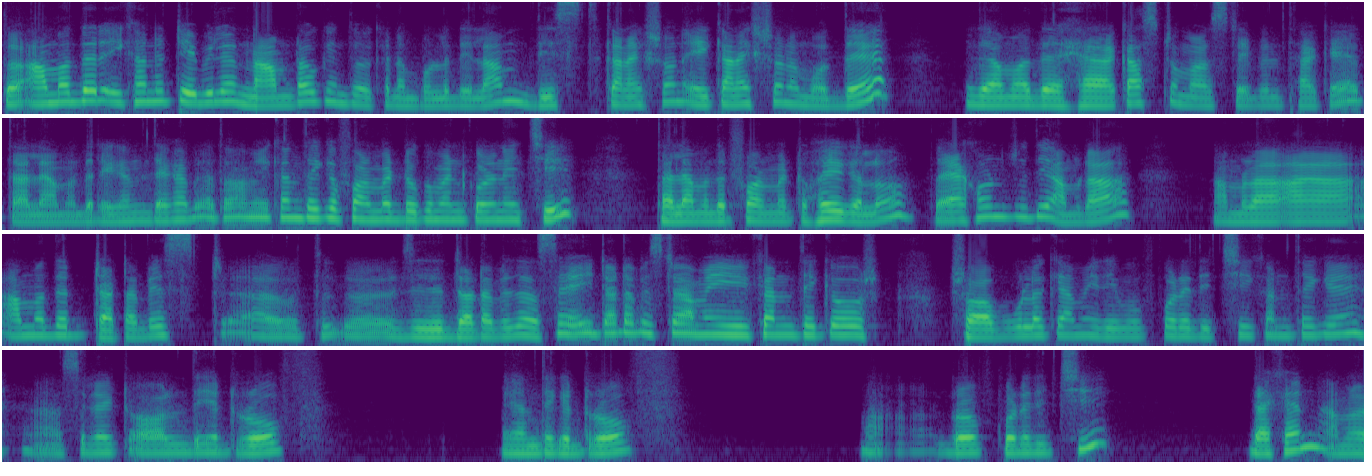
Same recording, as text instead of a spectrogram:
তো আমাদের এখানে টেবিলের নামটাও কিন্তু এখানে বলে দিলাম দিস কানেকশন এই কানেকশনের মধ্যে যদি আমাদের হ্যাঁ কাস্টমার্স টেবিল থাকে, তাহলে আমাদের এখানে দেখাবে। তো আমি এখান থেকে ফরম্যাট ডকুমেন্ট করে নিচ্ছি, তাহলে আমাদের ফরম্যাট হয়ে গেল। তো এখন যদি আমরা আমরা আমাদের ডাটাবেস যে ডাটাবেস আছে, এই ডাটাবেসটা আমি এখান থেকেও সবগুলোকে আমি রিমুভ করে দিচ্ছি এখান থেকে। সিলেক্ট অল দিয়ে ড্রপ এখান থেকে ড্রপ ড্রপ করে দিচ্ছি। দেখেন, আমরা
